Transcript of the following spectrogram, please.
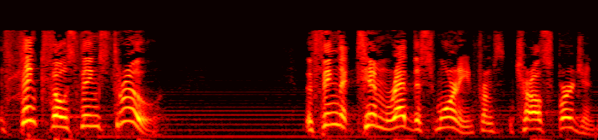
think those things through. The thing that Tim read this morning from Charles Spurgeon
